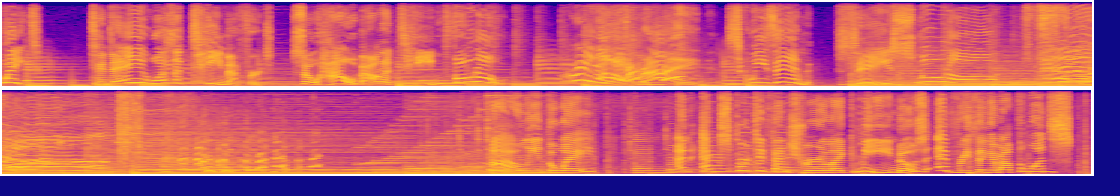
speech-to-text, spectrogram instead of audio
Wait! Today was a team effort, so how about a team photo? Great All right! Squeeze in! Say smoodle! Smoodle! I'll lead the way. An expert adventurer like me knows everything about the woods.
